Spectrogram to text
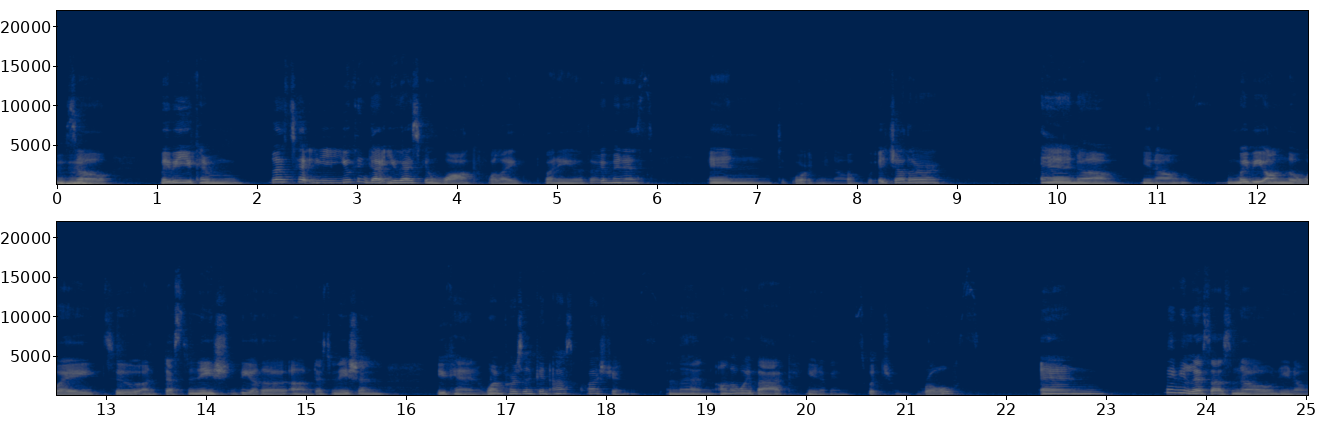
Mhm. So maybe you can let's say you can get you guys can walk for like twenty or thirty minutes, and to work you know with each other, and um, you know maybe on the way to a destination, the other um, destination, you can one person can ask questions, and then on the way back, you know can switch roles, and maybe let us know you know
